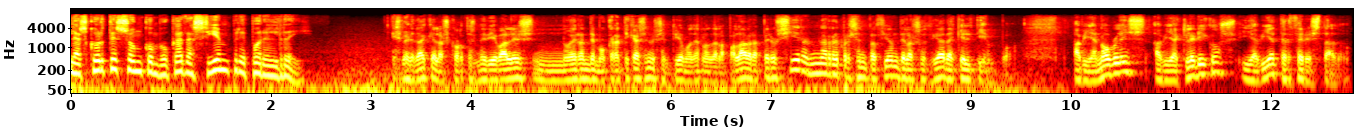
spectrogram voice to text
Las Cortes son convocadas siempre por el rey. Es verdad que las cortes medievales no eran democráticas en el sentido moderno de la palabra, pero sí eran una representación de la sociedad de aquel tiempo. Había nobles, había clérigos y había tercer estado.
